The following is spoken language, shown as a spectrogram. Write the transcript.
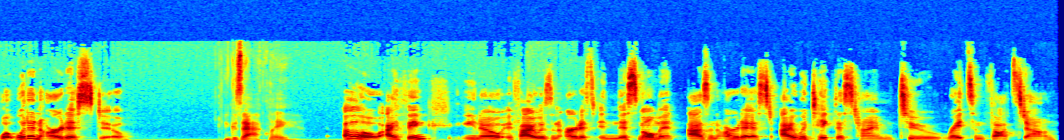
what would an artist do? Exactly oh, I think, you know, if I was an artist in this moment as an artist, I would take this time to write some thoughts down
